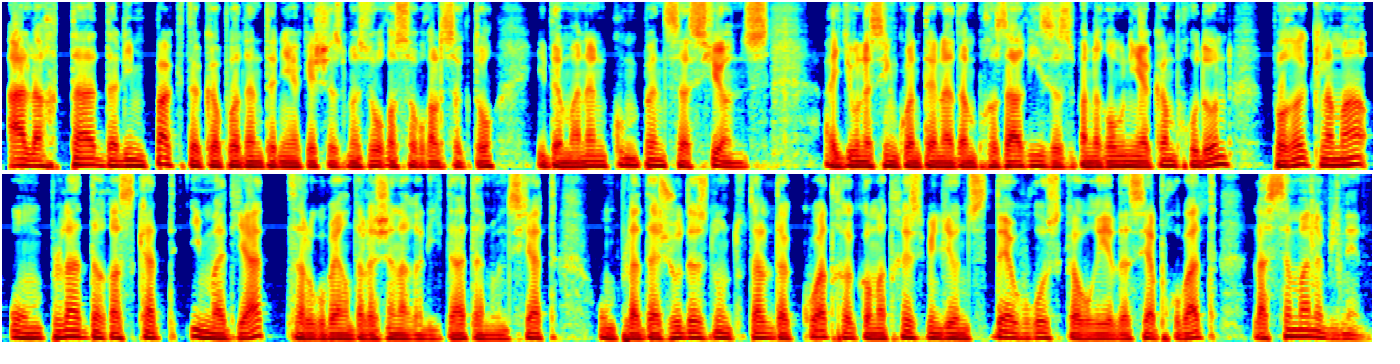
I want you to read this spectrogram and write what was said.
alertar de l'impacte que poden tenir aquestes mesures sobre el sector i demanen compensacions. Ahir una cinquantena d'empresaris es van reunir a Camprodon per reclamar un pla de rescat immediat. El govern de la Generalitat ha anunciat un pla d'ajudes d'un total de 4,3 milions d'euros que hauria de ser aprovat la setmana vinent.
